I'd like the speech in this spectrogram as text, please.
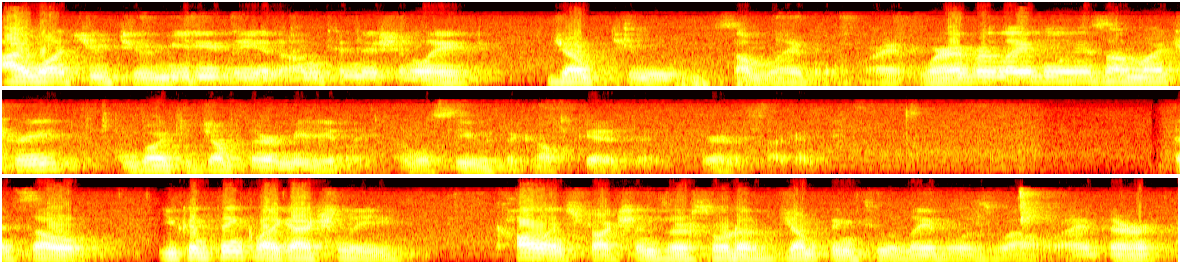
I want you to immediately and unconditionally jump to some label, right? Wherever label is on my tree, I'm going to jump there immediately. And we'll see with the complicated thing here in a second. And so you can think like actually call instructions are sort of jumping to a label as well, right? They're,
